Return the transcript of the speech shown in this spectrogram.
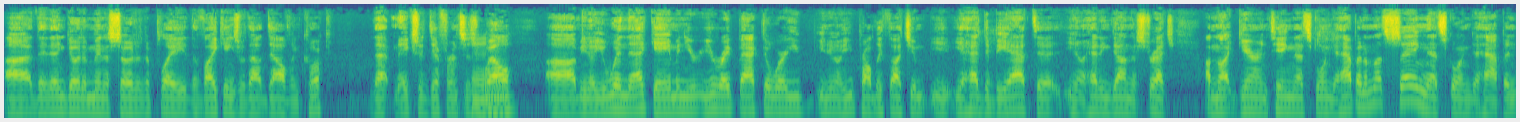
uh, they then go to Minnesota to play the Vikings without Dalvin Cook. That makes a difference as mm-hmm. well. Uh, you know, you win that game, and you're you're right back to where you you know you probably thought you you had to be at to you know heading down the stretch. I'm not guaranteeing that's going to happen. I'm not saying that's going to happen,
